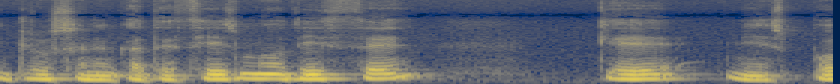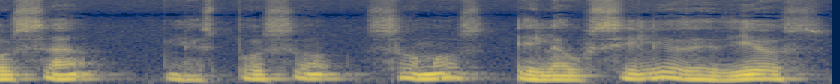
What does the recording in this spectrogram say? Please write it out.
Incluso en el catecismo dice que mi esposa, mi esposo, somos el auxilio de Dios,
